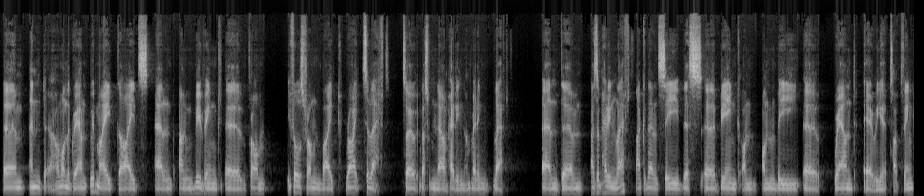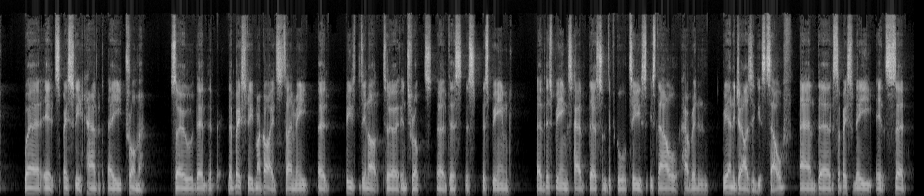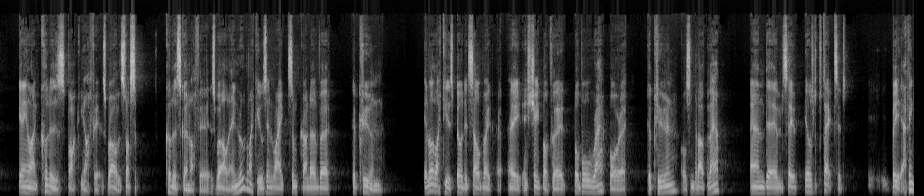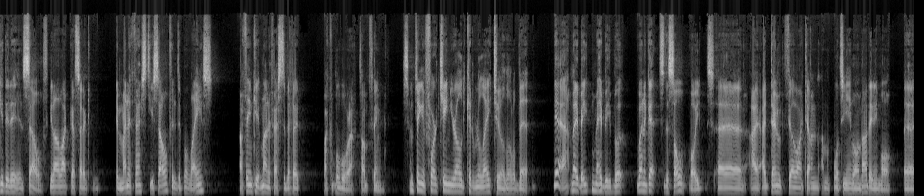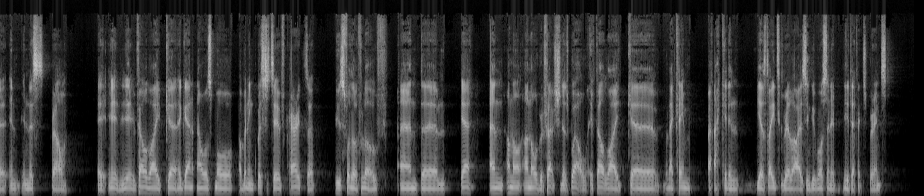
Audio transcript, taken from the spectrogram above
Um, and I'm on the ground with my guides, and I'm moving uh, from. It feels from like right to left. So that's when now I'm heading. I'm heading left, and um, as I'm heading left, I can then see this uh, being on on the uh, ground area type thing, where it's basically had a trauma. So they're, they're, they're basically my guides telling me, uh, please do not uh, interrupt uh, this this this being. Uh, this being's had uh, some difficulties. It's now having re-energizing itself, and uh, so basically it's uh, getting like colors sparking off it as well. There's lots of colors going off it as well, and it looked like it was in like some kind of a cocoon. It looked like it was built itself like a, a shape of a bubble wrap or a cocoon or something like that, and um, so it was protected. But I think it did it itself. You know, like I said, it manifests yourself in different ways. I think it manifested a bit like a bubble wrap type thing. Something a 14 year old could relate to a little bit. Yeah, maybe, maybe. But when I get to the soul point, uh, I, I don't feel like I'm, I'm a 14 year old lad anymore uh, in, in this realm. It, it, it felt like, uh, again, I was more of an inquisitive character who's full of love. And um, yeah, and on, on all reflection as well, it felt like uh, when I came back in years later, realizing it wasn't a near death experience,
